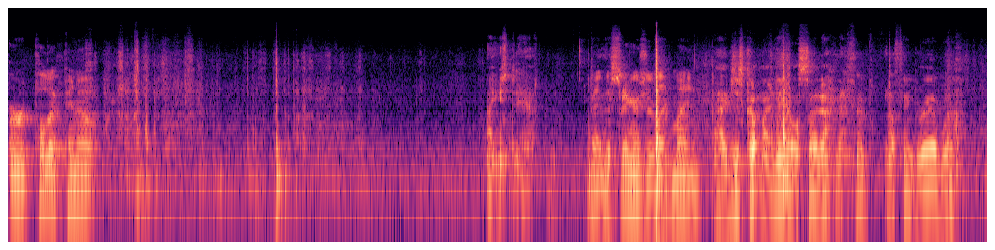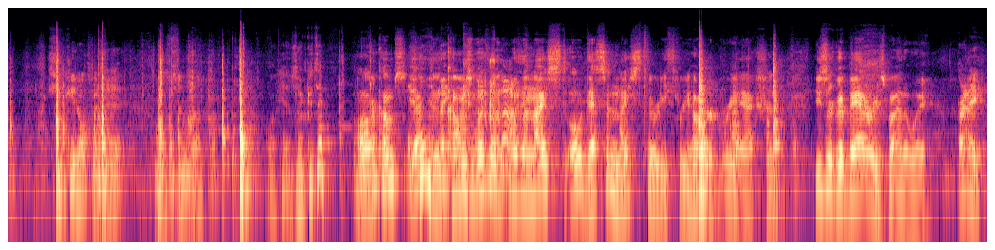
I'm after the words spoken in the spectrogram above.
or pull that pin out. I used to have to. And the fingers are like mine. I just cut my nails, so I don't have nothing to grab with. You can open that. What's in the? Oh yeah, look at that. Oh, it comes. Yeah, Oh it comes with a with a nice. Oh, that's a nice 3300 reaction. These are good batteries, by the way. Are they?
